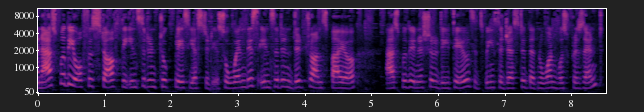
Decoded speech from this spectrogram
And as per the office staff, the incident took place yesterday. So, when this incident did transpire, as per the initial details, it's being suggested that no one was present.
